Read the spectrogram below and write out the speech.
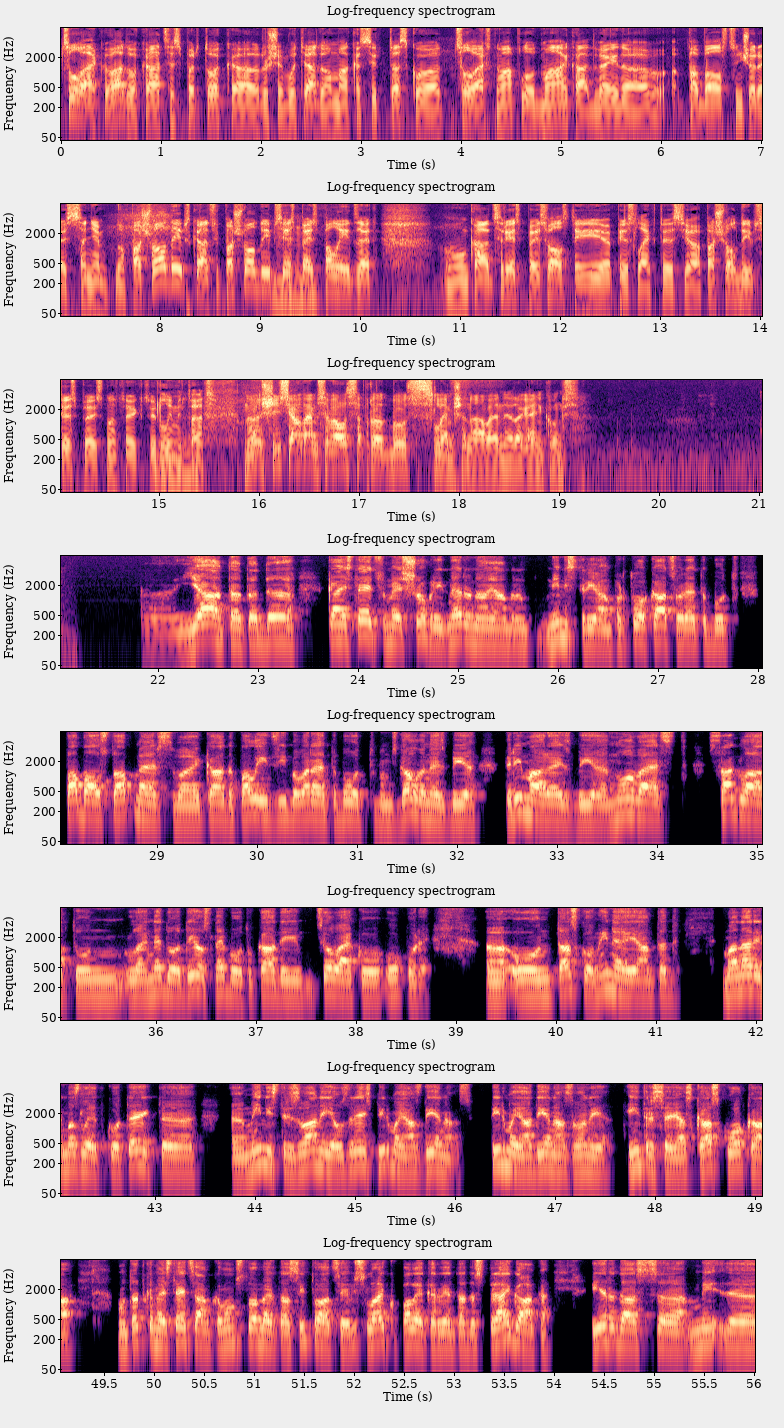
cilvēku advokāts es par to, ka droši vien būtu jādomā, kas ir tas, ko cilvēks, kam aplūda māju, kādu veidu pabalstu viņš varēs saņemt no pašvaldības, kāds ir pašvaldības mm -hmm. iespējas palīdzēt. Un kādas ir iespējas valstī pieslēgties, jo pašvaldības iespējas noteikti ir limitētas? Nu, šis jautājums vēl, es saprotu, būs slimšanā vai ne, Ragaņkungs? Jā, tā tad, kā jau teicu, mēs šobrīd nerunājām ar ministrijām par to, kāds varētu būt pabalstu apmērs vai kāda palīdzība varētu būt. Mums galvenais bija primārais, bija novērst, saglabāt un, lai nedod Dievs, nebūtu kādi cilvēku upuri. Uh, Uh, un tas, ko minējām, tad man arī ir mazliet ko teikt. Uh, uh, ministri zvanīja uzreiz pirmajās dienās. Pirmajā dienā zvanīja, interesējās, kas, ko kā. Un tad, kad mēs teicām, ka mums tomēr tā situācija visu laiku paliek ar vien tāda spraigāka, ieradās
